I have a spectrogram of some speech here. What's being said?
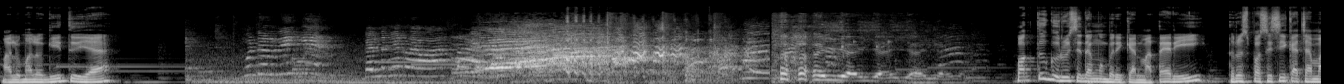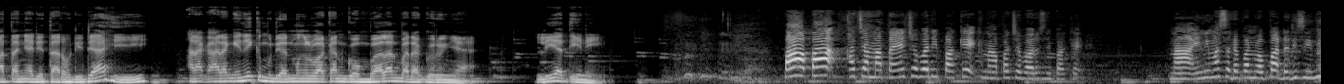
Malu-malu gitu ya. Waktu guru sedang memberikan materi, terus posisi kacamatanya ditaruh di dahi, anak-anak ini kemudian mengeluarkan gombalan pada gurunya. Lihat ini. Pak, Pak, kacamatanya coba dipakai. Kenapa coba harus dipakai? Nah, ini masa depan Bapak ada di sini.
